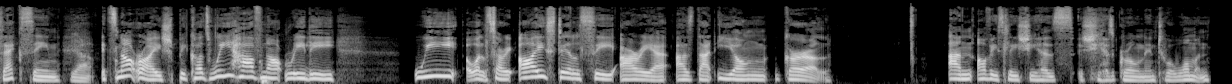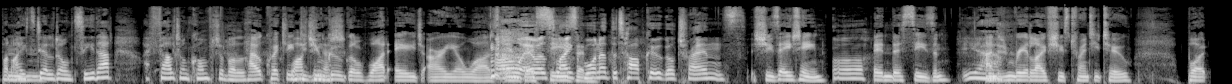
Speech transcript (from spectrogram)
sex scene, Yeah. it's not right because we have not really we well sorry, I still see Arya as that young girl. And obviously she has she has grown into a woman, but I still don't see that. I felt uncomfortable. Mm-hmm. How quickly did you it. Google what age Arya was? Oh, in it this was like one of the top Google trends. She's 18 in this season. Yeah. And in real life, she's 22. But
